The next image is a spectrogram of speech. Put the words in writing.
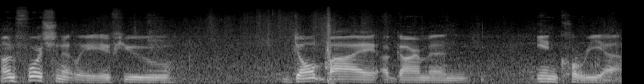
unfortunately if you don't buy a Garmin in Korea,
